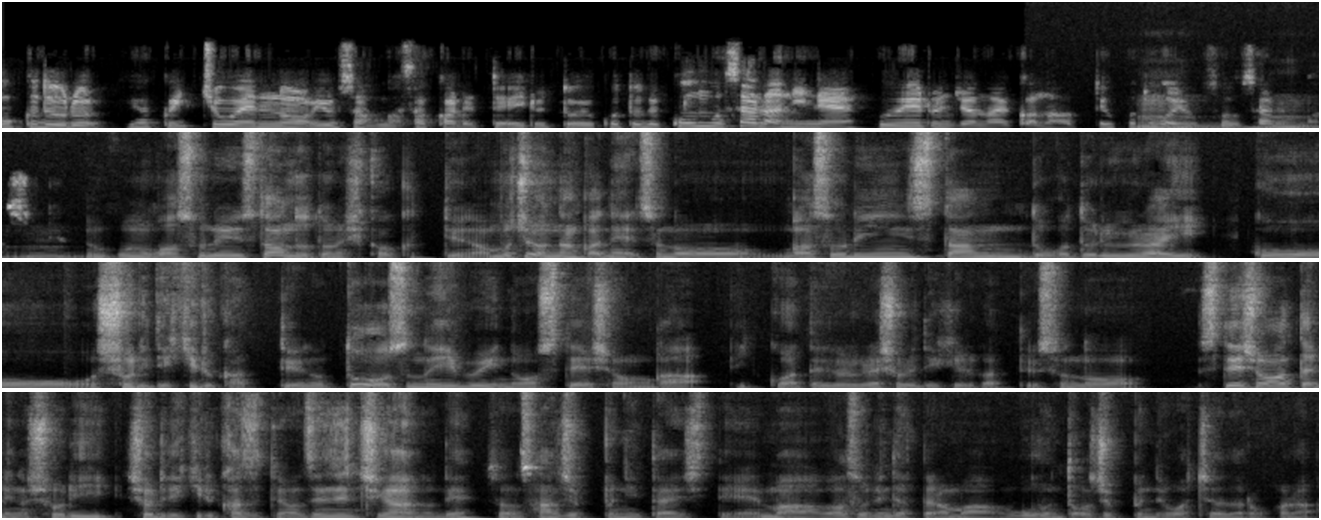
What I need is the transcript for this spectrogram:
億ドル、約1兆円の予算が割かれているということで、今後さらにね、増えるんじゃないかなっていうことが予想されます。うんうんうんでもこのガソリンスタンドとの比較っていうのは、もちろんなんかね、そのガソリンスタンドがどれぐらいこう処理できるかっていうのと、その EV のステーションが1個あたりどれぐらい処理できるかっていう、そのステーションあたりの処理、処理できる数っていうのは全然違うので、その30分に対して、まあガソリンだったらまあ5分とか10分で終わっちゃうだろうから、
